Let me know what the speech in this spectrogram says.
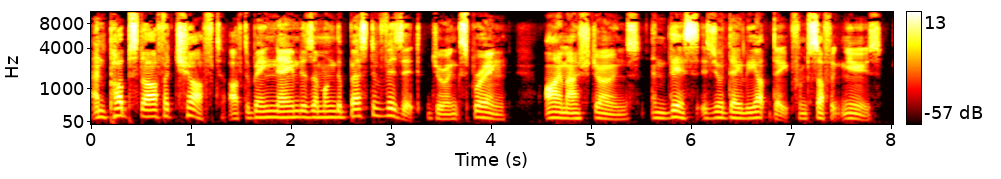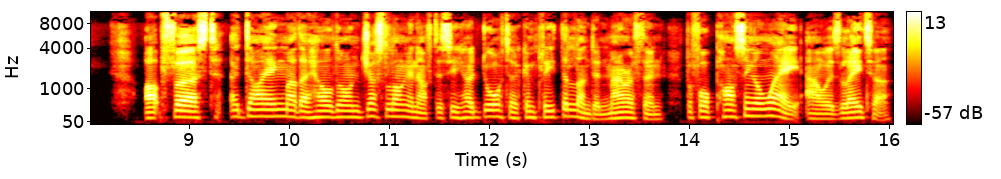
and pub staff are chuffed after being named as among the best to visit during spring. I'm Ash Jones, and this is your daily update from Suffolk News. Up first, a dying mother held on just long enough to see her daughter complete the London Marathon before passing away hours later.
